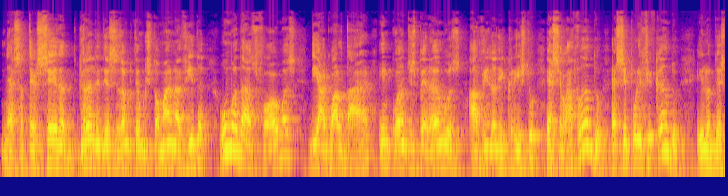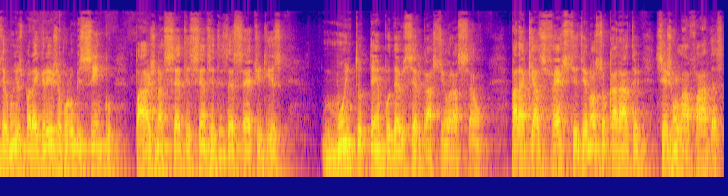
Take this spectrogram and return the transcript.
nessa terceira grande decisão que temos que tomar na vida, uma das formas de aguardar enquanto esperamos a vinda de Cristo é se lavando, é se purificando. E no Testemunhos para a Igreja, volume 5, página 717, diz: Muito tempo deve ser gasto em oração. Para que as vestes de nosso caráter sejam lavadas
